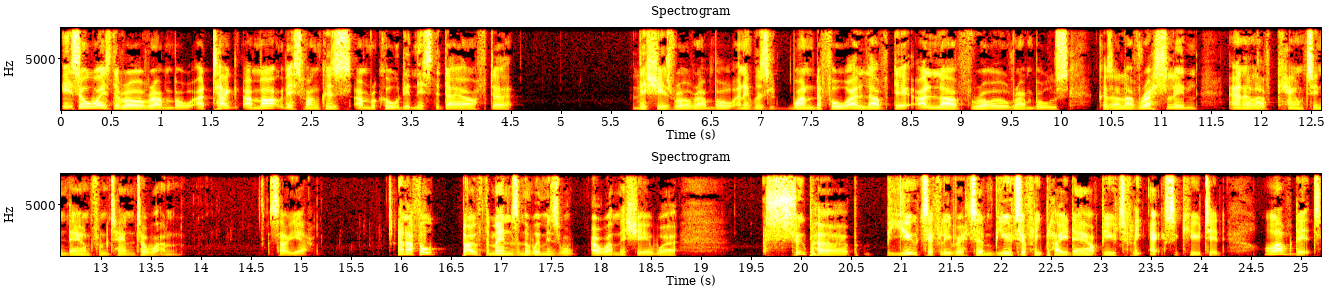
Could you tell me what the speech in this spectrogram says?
It's always the Royal Rumble. I tag, I mark this one because I'm recording this the day after this year's Royal Rumble, and it was wonderful. I loved it. I love Royal Rumbles because I love wrestling and I love counting down from ten to one. So yeah, and I thought both the men's and the women's uh, one this year were superb, beautifully written, beautifully played out, beautifully executed. Loved it.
